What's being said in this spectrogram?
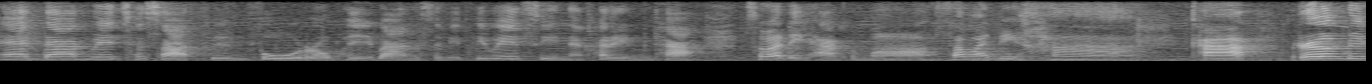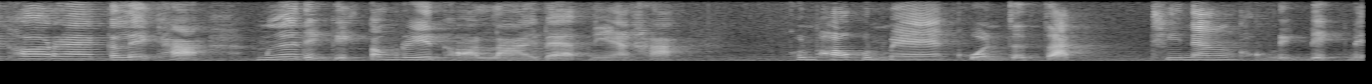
แพทย์ด้านเวชศาสตร์ฟื้นฟูโรงพยาบาลสมิติเวชศรีนครินทร์ค่ะ สวัสดีค่ะคุณหมอ สวัสดีค่ะค่ะ เริ่มด้วยข้อแรกกันเลยค่ะ เมื่อเด็กๆต้องเรียนออนไลน์แบบนี้ค่ะ คุณพ่อคุณแม่ควรจะจัดที่นั่งของเด็กๆ ใน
